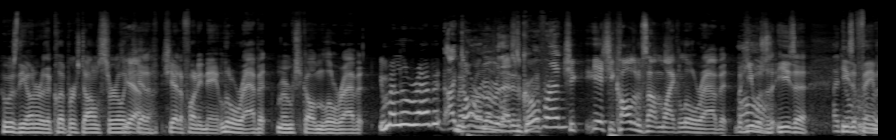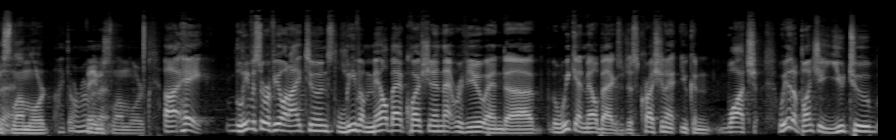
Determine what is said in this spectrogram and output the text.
who was the owner of the Clippers? Donald Sterling. Yeah. She had a she had a funny name, Little Rabbit. Remember she called him Little Rabbit. You're my little rabbit. I don't remember that. His girlfriend? She yeah, she called him something like Little Rabbit, but he was Oh. he's a I he's a don't remember famous that. slumlord. I don't remember famous that. slumlord. Uh, hey, leave us a review on iTunes. Leave a mailbag question in that review, and uh, the weekend mailbags are just crushing it. You can watch. We did a bunch of YouTube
